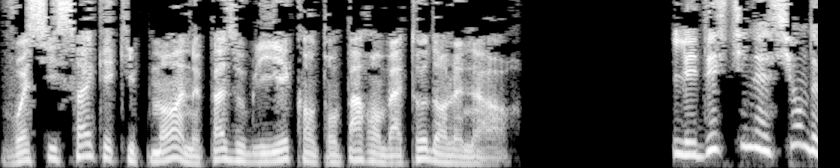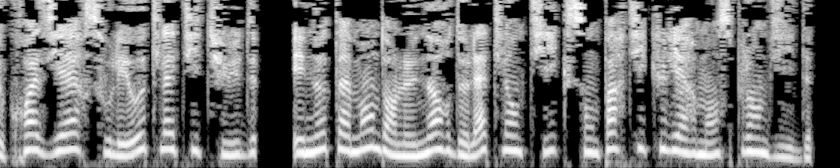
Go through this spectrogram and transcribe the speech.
Voici cinq équipements à ne pas oublier quand on part en bateau dans le nord. Les destinations de croisière sous les hautes latitudes, et notamment dans le nord de l'Atlantique sont particulièrement splendides.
